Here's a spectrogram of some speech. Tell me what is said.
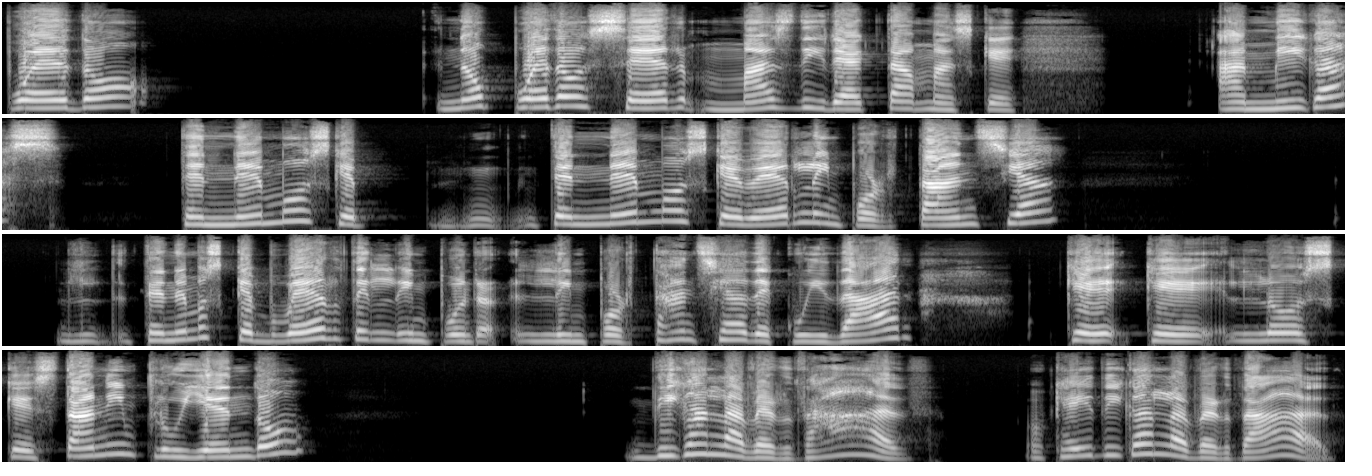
puedo, no puedo ser más directa más que amigas, tenemos que, tenemos que ver la importancia tenemos que ver la, importancia de cuidar que, que, los que están influyendo digan la verdad, ¿ok? Digan la verdad.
